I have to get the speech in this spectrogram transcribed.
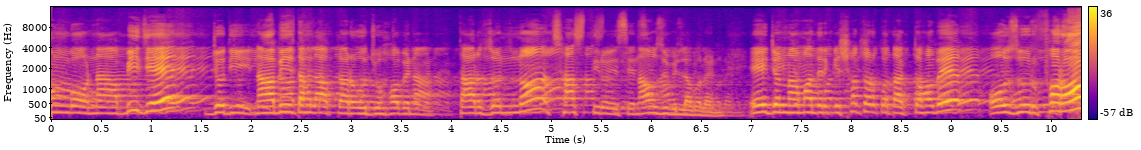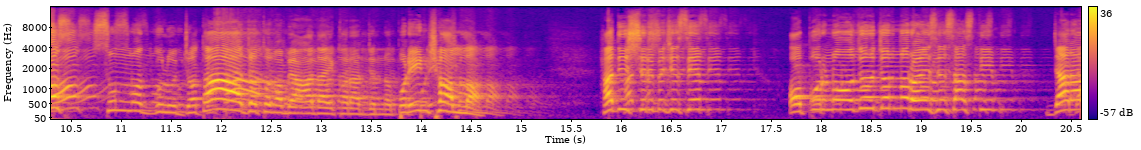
অঙ্গ না বিজে যদি না বিজে তাহলে আপনার অজু হবে না। তার জন্য শাস্তি রয়েছে, নাউজুবিল্লাহ বলেন। এই জন্য আমাদেরকে সতর্ক থাকতে হবে, অজুর ফরজ সুন্নতগুলো যথাযথভাবে আদায় করার জন্য পড়ে, ইনশাআল্লাহ। হাদিস শরীফ এসেছে অপূর্ণ অজুর জন্য রয়েছে শাস্তি, যারা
